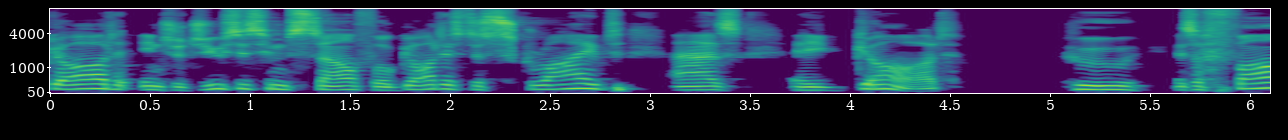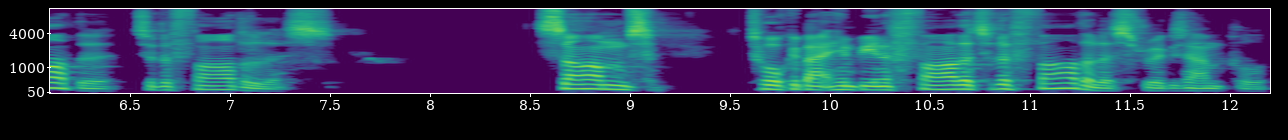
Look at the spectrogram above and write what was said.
God introduces himself, or God is described as a God who is a father to the fatherless. Psalms talk about him being a father to the fatherless, for example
